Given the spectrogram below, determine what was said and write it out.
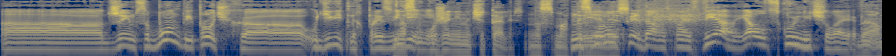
э, Джеймса Бонда и прочих э, удивительных произведений. Нас уже не начитались, насмотрелись. Насмотрелись, да, насмотрелись. Я, я олдскульный человек. Да.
